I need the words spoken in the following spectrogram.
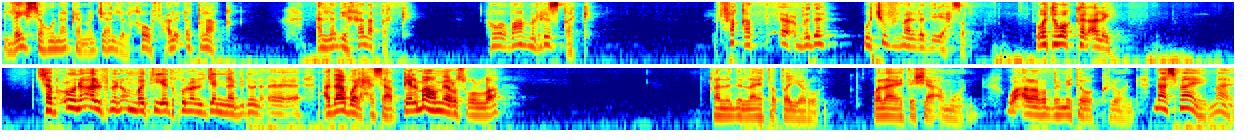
ليس هناك مجال للخوف على الإطلاق. الذي خلقك هو ضامن رزقك. فقط اعبده وتشوف ما الذي يحصل. وتوكل عليه. سبعون ألف من أمتي يدخلون الجنة بدون آه، عذاب ولا حساب. قيل ما هم يا رسول الله؟ قال الذين لا يتطيرون ولا يتشاءمون وعلى ربهم يتوكلون. ناس ما ما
